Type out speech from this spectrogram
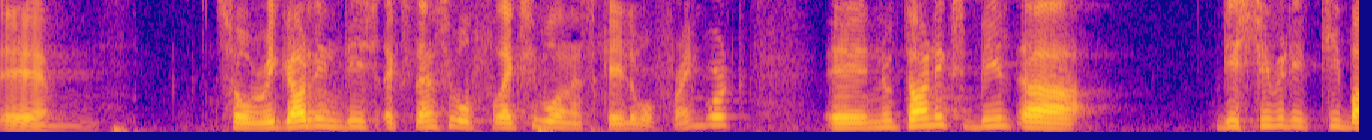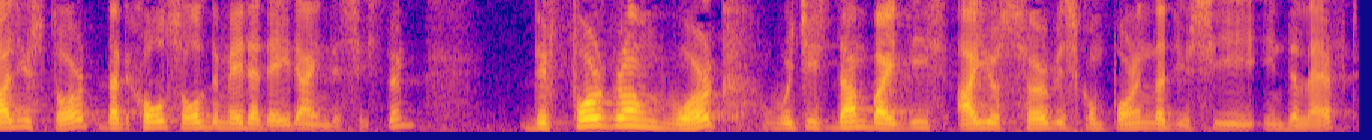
Um, so regarding this extensible, flexible, and scalable framework, uh, Nutanix built a distributed key value store that holds all the metadata in the system. The foreground work, which is done by this IO service component that you see in the left,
